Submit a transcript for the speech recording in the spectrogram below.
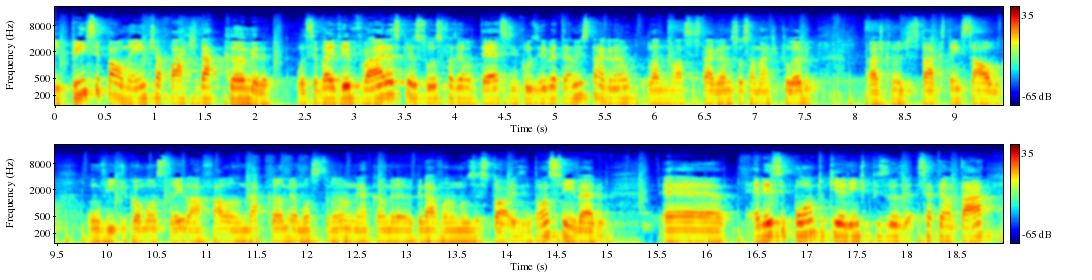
E principalmente a parte da câmera. Você vai ver várias pessoas fazendo testes, inclusive até no Instagram, lá no nosso Instagram, no Social Market Club. Eu acho que nos destaques tem salvo um vídeo que eu mostrei lá falando da câmera, mostrando né, a câmera gravando nos stories. Então assim, velho, é, é, nesse ponto que a gente precisa se atentar.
